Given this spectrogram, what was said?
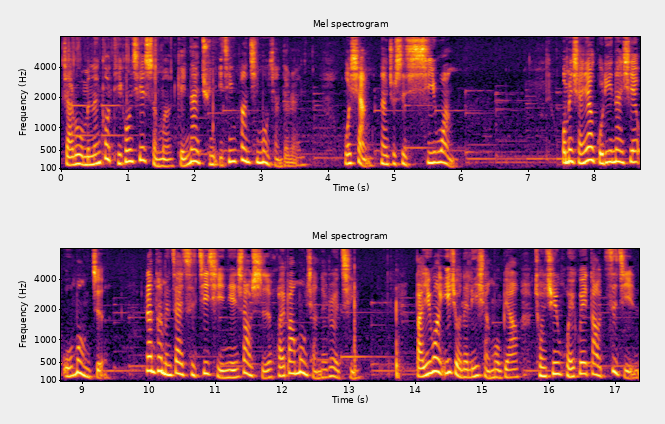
假如我们能够提供些什么给那群已经放弃梦想的人，我想那就是希望。我们想要鼓励那些无梦者，让他们再次激起年少时怀抱梦想的热情，把遗忘已久的理想目标重新回归到自己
